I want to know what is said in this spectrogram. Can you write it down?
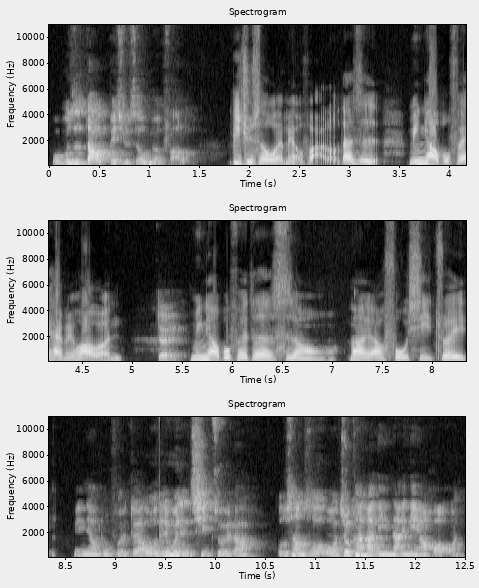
我不知道，必须是我没有发了。必取社我也没有发了，但是鸣鸟不飞还没画完。对，鸣鸟不飞真的是哦，那也要佛系追。鸣鸟不飞，对啊，我我已经弃追了。我想说，我就看看你哪一年要画完。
